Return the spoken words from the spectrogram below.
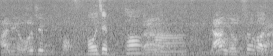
아니 어제부터 어제부터? 네. 아. 양이 없어가지고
